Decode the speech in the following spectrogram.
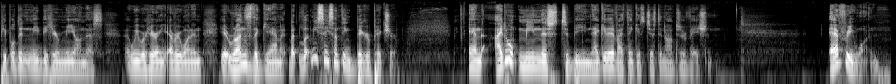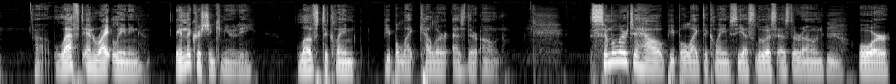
people didn't need to hear me on this. We were hearing everyone, and it runs the gamut. But let me say something bigger picture. And I don't mean this to be negative, I think it's just an observation. Everyone, uh, left and right leaning in the Christian community, loves to claim people like Keller as their own. Similar to how people like to claim C.S. Lewis as their own, hmm. or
